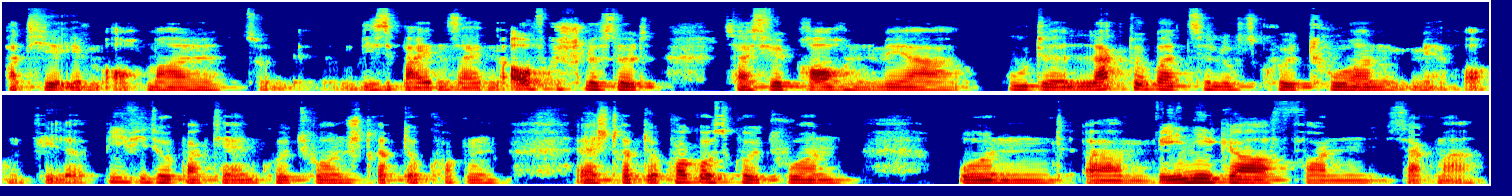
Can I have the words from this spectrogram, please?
hat hier eben auch mal so diese beiden Seiten aufgeschlüsselt. Das heißt, wir brauchen mehr gute Lactobacillus-Kulturen, wir brauchen viele Bifidobakterienkulturen, Streptokokken, äh, Streptococcus-Kulturen und ähm, weniger von, ich sag mal,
